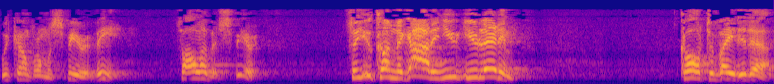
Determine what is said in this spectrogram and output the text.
we come from a spirit being. It's all of it spirit. So you come to God and you, you let Him cultivate it up.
